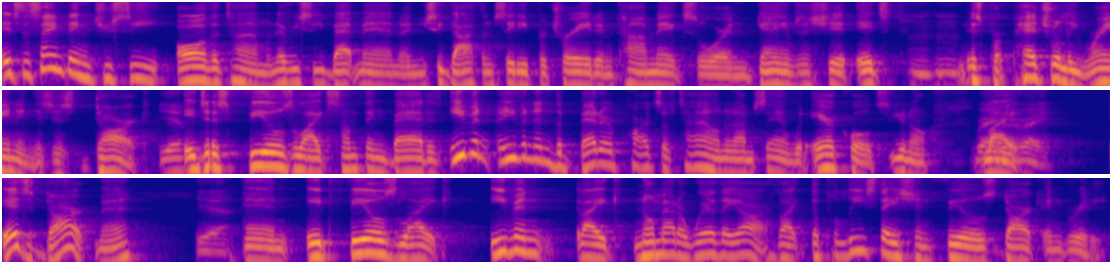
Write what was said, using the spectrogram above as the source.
it's the same thing that you see all the time whenever you see Batman and you see Gotham City portrayed in comics or in games and shit. It's mm-hmm. it's perpetually raining. It's just dark. Yep. It just feels like something bad is even even in the better parts of town. And I'm saying with air quotes, you know, right, like right, right. it's dark, man. Yeah, and it feels like even like no matter where they are, like the police station feels dark and gritty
